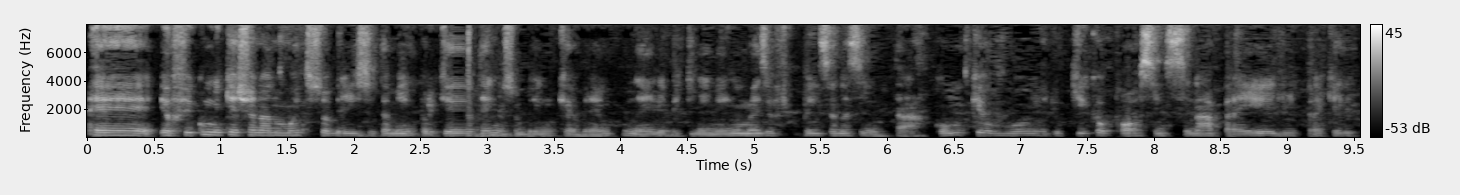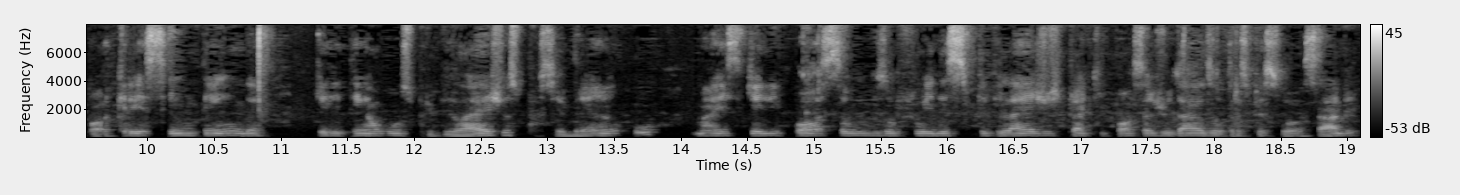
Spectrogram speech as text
é, eu fico me questionando muito sobre isso também, porque eu tenho um sobrinho que é branco, né? Ele é pequenininho, mas eu fico pensando assim, tá? Como que eu vou, o que que eu posso ensinar para ele, para que ele cresça e entenda que ele tem alguns privilégios por ser branco, mas que ele possa usufruir desses privilégios para que possa ajudar as outras pessoas, sabe?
